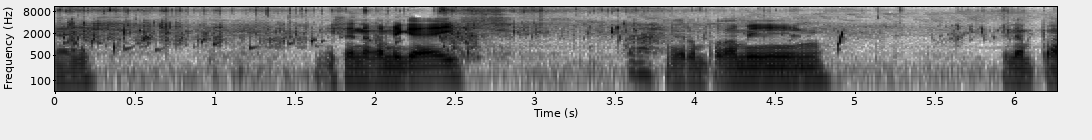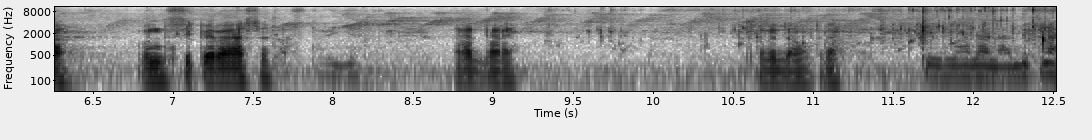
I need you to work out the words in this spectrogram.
Ayos. Isa na kami guys. Meron pa kaming ilan pa? 11 piraso. Lakad pa rin. Sunod ako na. Hindi malalabit na.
